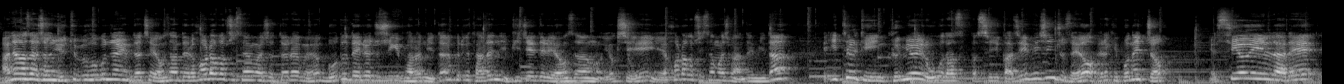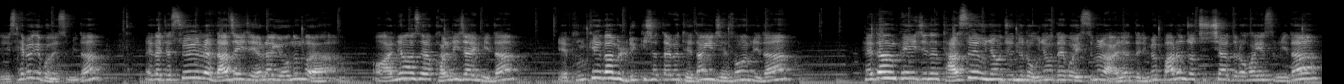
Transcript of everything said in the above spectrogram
안녕하세요. 저는 유튜브 후군장입니다. 제 영상들을 허락 없이 사용하셨더라고요. 모두 내려주시기 바랍니다. 그리고 다른 BJ들의 영상 역시 예, 허락 없이 사용하시면 안 됩니다. 이틀 뒤인 금요일 오후 5시까지 회신 주세요. 이렇게 보냈죠. 예, 수요일 날에 이 새벽에 보냈습니다. 그러니까 이제 수요일 날 낮에 이제 연락이 오는 거야. 어, 안녕하세요. 관리자입니다. 예, 불쾌감을 느끼셨다면 대단히 죄송합니다. 해당 페이지는 다수의 운영진으로 운영되고 있음을 알려드리며 빠른 조치 취하도록 하겠습니다.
